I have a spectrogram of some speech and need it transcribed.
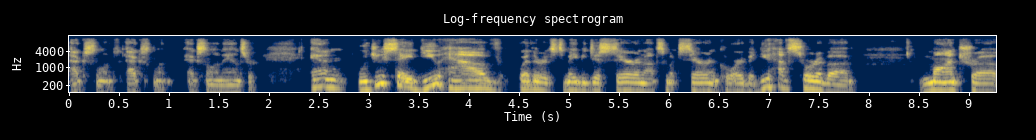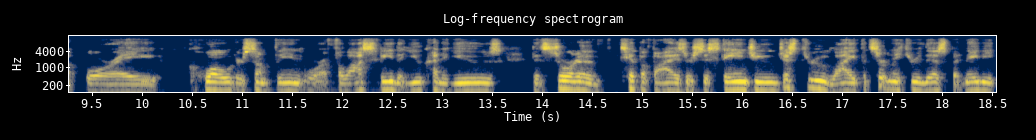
Excellent, excellent, excellent answer. And would you say, do you have, whether it's maybe just Sara, not so much Sara and Corey, but do you have sort of a mantra or a quote or something or a philosophy that you kind of use that sort of typifies or sustains you just through life, but certainly through this, but maybe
